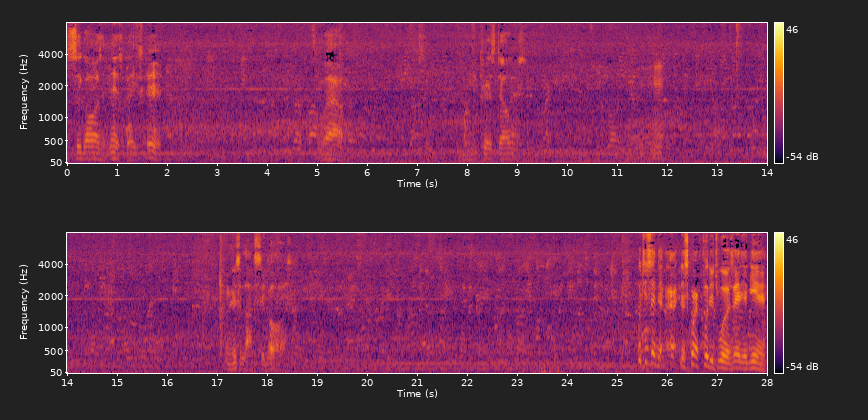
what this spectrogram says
Nice cigars in this place here. Wow. Monte Cristos. Mm. I mean, there's a lot of cigars. What you said the, uh, the square footage was, Eddie, again,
